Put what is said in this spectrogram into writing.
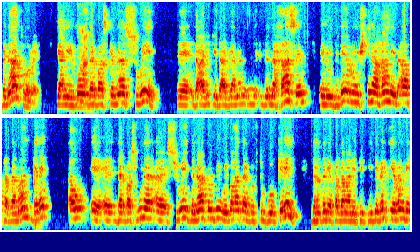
بناتۆڕێ یعنی بۆ دەرباسکردنا سوێت داریکی دادیانە نەخاسم دێ ڕونشتە هاانێت ئا پەرلەمان گەرەک ئەو دەرباسبوونە سوێت دناتۆدی وێ بەهاتا گفتو بۆکردن دەردێ پەرلەمانی تکی دەبەرکی ڕەنگە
